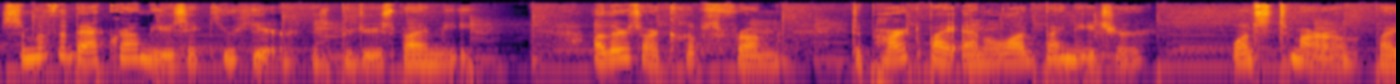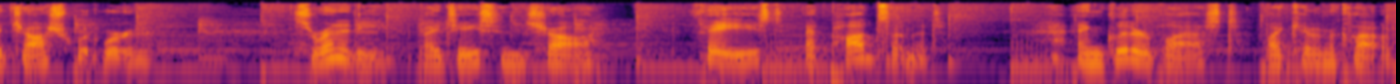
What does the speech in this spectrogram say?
Some of the background music you hear is produced by me. Others are clips from Depart by Analog by Nature, Once Tomorrow by Josh Woodward, Serenity by Jason Shaw, Phased at Pod Summit, and Glitter Blast by Kevin MacLeod.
